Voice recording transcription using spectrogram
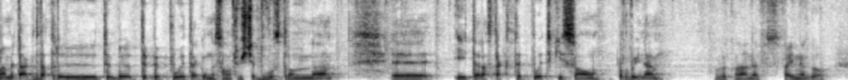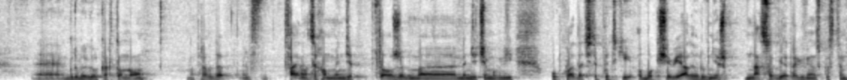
Mamy tak, dwa typy, typy płytek. One są oczywiście dwustronne. Yy, I teraz tak, te płytki są podwójne. Wykonane z fajnego, e, grubego kartonu. Naprawdę. Fajną cechą będzie to, że e, będziecie mogli układać te płytki obok siebie, ale również na sobie. Tak w związku z tym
